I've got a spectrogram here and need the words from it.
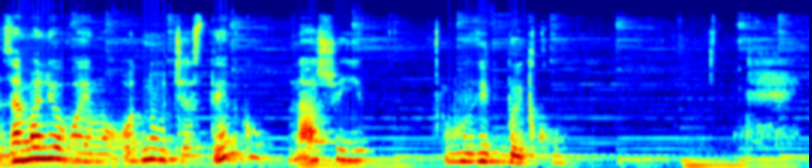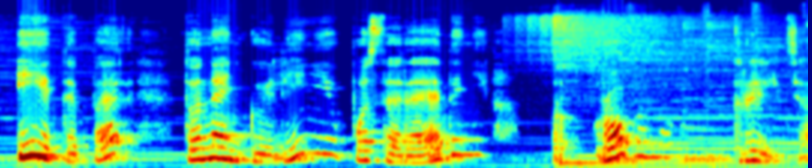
Замальовуємо одну частинку нашої відбитку. І тепер тоненькою лінією посередині робимо крильця.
